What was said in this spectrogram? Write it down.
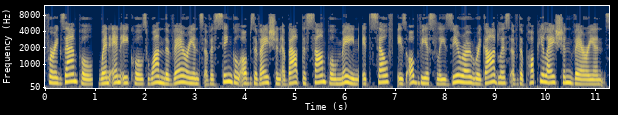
For example, when n equals 1 the variance of a single observation about the sample mean itself, is obviously zero regardless of the population variance.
